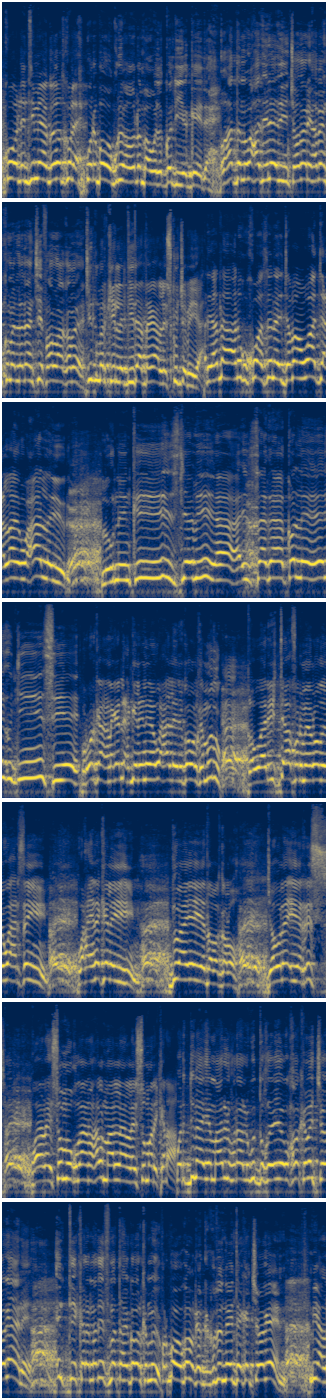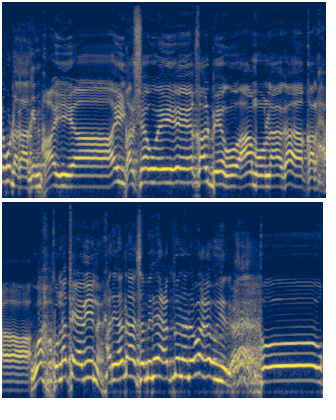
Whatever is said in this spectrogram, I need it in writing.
Kuwa dhintimiyaa godad ku leh. Warbowa guryahoodo dhan baa wada god iyo geedah oo haddama waxaad ileedihiin joodari habeen kuma ladaan jiif allaa qabee jid markii la diidaa dagaal laysku jebiya aryadhaha anigu kuwaas inay jabaan waa jeclaayo waxaa la yidhi lugninkii isjebiya isaga koley ujiisiye warwarkaan naga dhex gelinina waxaa layidhi gobolka mudug khawaariijta afar meelood ay uga harsan yihiin. Waxayna kale yihiin. Dumaaye iyo dabagalo jawle iyo ris. Waana isu muuqdaanoo hal maalinaan laysu mari karaa. War dumaaye maalin horaa lagu duqeeyo waxba kama joogaane. Intii kale nadiif ma tahay gobolka mudug. Warbowa gobolka galgududna intay ka joogeen. Miyaan lagu dhaqaaqin? Hayaay qarsha weeye qalbigu amunaga qarxa. Wah kuna teediina aryadhaha samigay cabdullana wuxuu yidhi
